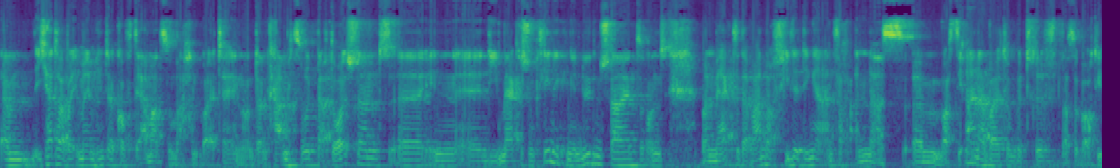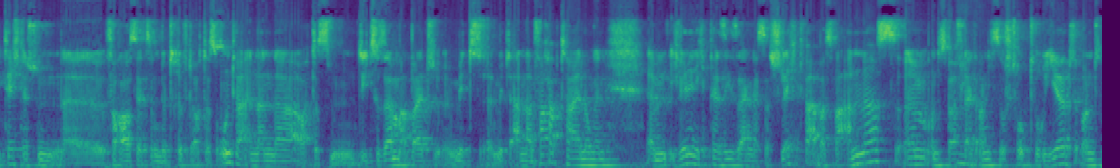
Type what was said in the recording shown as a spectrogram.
ähm, ich hatte aber immer im Hinterkopf, Derma zu machen weiterhin. Und dann kam ich zurück nach Deutschland äh, in die Märkischen Kliniken in Lüdenscheid Zeit und man merkte, da waren doch viele Dinge einfach anders, ähm, was die Einarbeitung betrifft, was aber auch die technischen äh, Voraussetzungen betrifft, auch das Untereinander, auch das, die Zusammenarbeit mit, mit anderen Fachabteilungen. Ähm, ich will nicht per se sagen, dass das schlecht war, aber es war anders ähm, und es war vielleicht auch nicht so strukturiert und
